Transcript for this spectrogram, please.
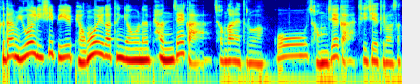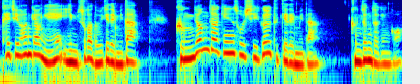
그 다음 6월 22일 병호일 같은 경우는 편제가 정관에 들어왔고 정제가 지지에 들어와서 태지 환경에 임수가 놓이게 됩니다. 긍정적인 소식을 듣게 됩니다. 긍정적인 거.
